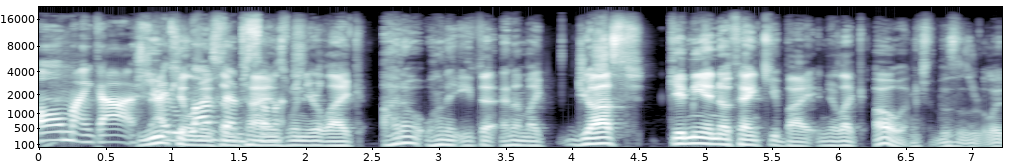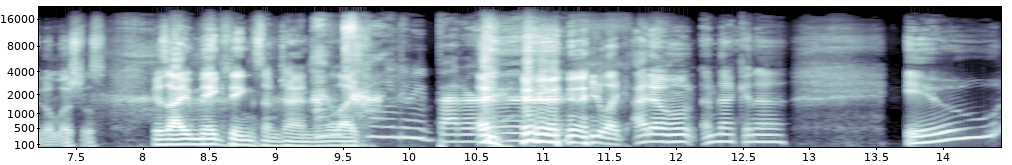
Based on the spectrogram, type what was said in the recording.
Oh my gosh, you I kill me love them so sometimes much. when you're like, I don't want to eat that, and I'm like, just give me a no thank you bite, and you're like, oh, actually, this is really delicious because I make things sometimes, and I'm you're like, trying to be better. you're like, I don't, I'm not gonna, ew.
